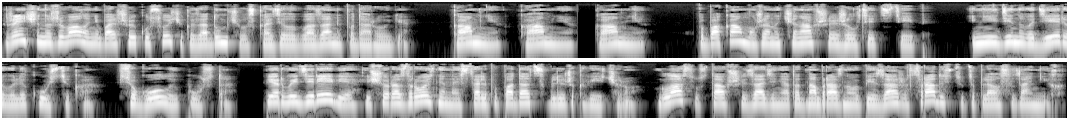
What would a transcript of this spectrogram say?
Женщина жевала небольшой кусочек и задумчиво скользила глазами по дороге. Камни, камни, камни. По бокам уже начинавшая желтеть степь. И ни единого дерева или кустика. Все голо и пусто. Первые деревья, еще разрозненные, стали попадаться ближе к вечеру. Глаз, уставший за день от однообразного пейзажа, с радостью цеплялся за них.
